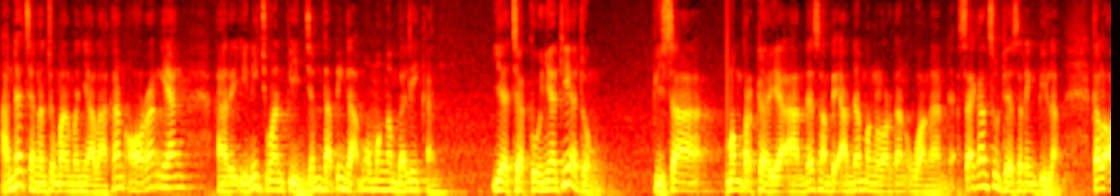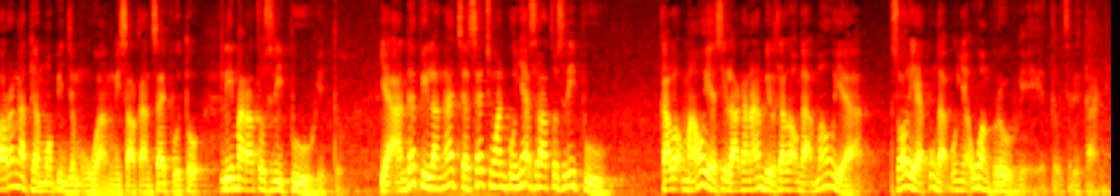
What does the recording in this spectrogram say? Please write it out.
Anda jangan cuma menyalahkan orang yang hari ini cuma pinjam tapi nggak mau mengembalikan. Ya jagonya dia dong. Bisa memperdaya Anda sampai Anda mengeluarkan uang Anda. Saya kan sudah sering bilang, kalau orang ada mau pinjam uang, misalkan saya butuh 500 ribu gitu. Ya Anda bilang aja, saya cuma punya 100 ribu. Kalau mau ya silakan ambil, kalau nggak mau ya sorry aku nggak punya uang bro gitu ceritanya.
